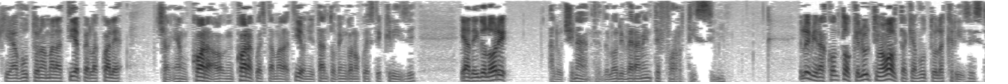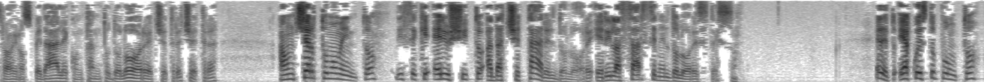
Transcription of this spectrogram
che ha avuto una malattia per la quale cioè, è ancora, ancora questa malattia, ogni tanto vengono queste crisi, e ha dei dolori allucinanti, dolori veramente fortissimi. E lui mi raccontò che l'ultima volta che ha avuto la crisi, si trova in ospedale con tanto dolore, eccetera, eccetera, a un certo momento disse che è riuscito ad accettare il dolore e rilassarsi nel dolore stesso. E ha detto, e a questo punto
